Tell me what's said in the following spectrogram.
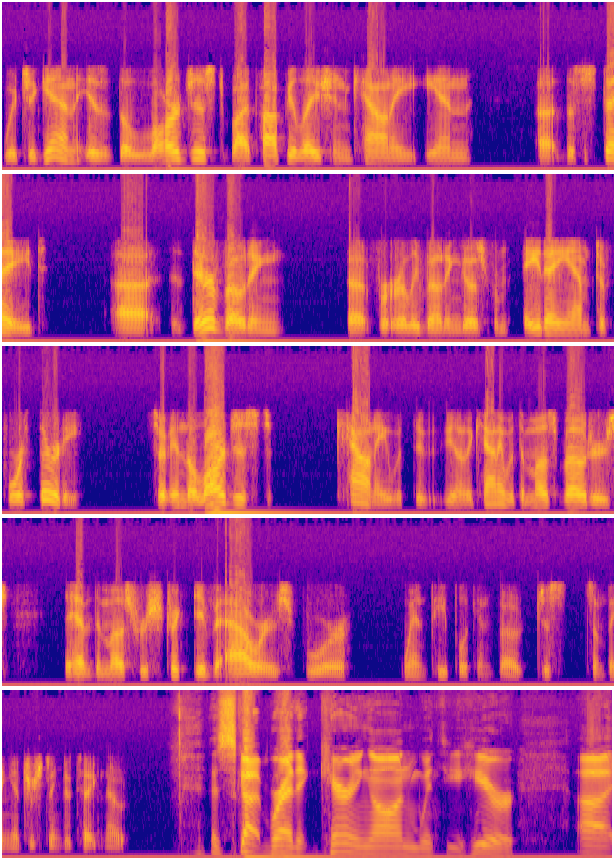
which again is the largest by population county in uh, the state, uh, their voting uh, for early voting goes from 8 a.m. to 4:30. So in the largest county with the you know the county with the most voters, they have the most restrictive hours for when people can vote. Just something interesting to take note. As Scott Braddock carrying on with you here. Uh,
